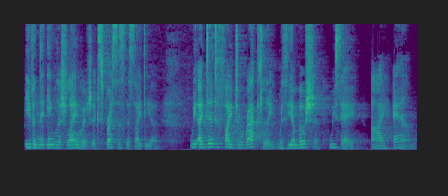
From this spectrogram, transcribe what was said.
Even the English language expresses this idea. We identify directly with the emotion. We say, I am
